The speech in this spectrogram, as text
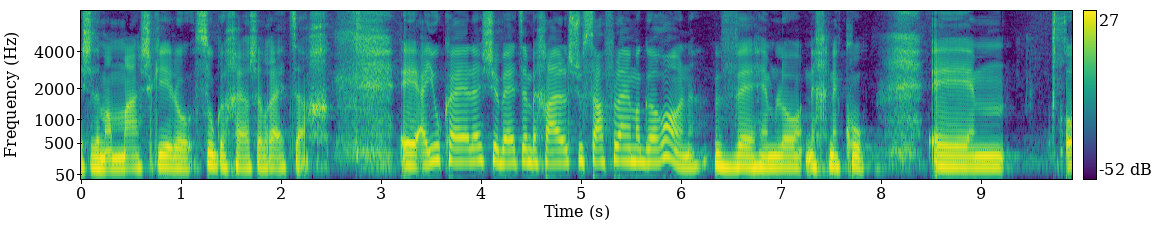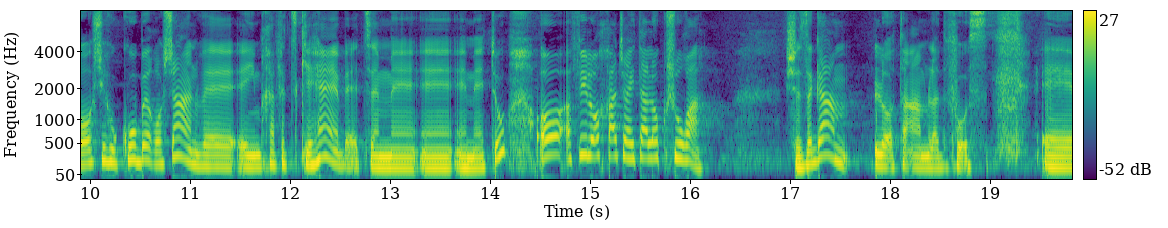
שזה ממש כאילו סוג אחר של רצח. היו כאלה שבעצם בכלל שוסף להם הגרון והם לא נחנקו. או שהוכו בראשן ועם חפץ כהה בעצם אה, אה, הם מתו, או אפילו אחת שהייתה לא קשורה, שזה גם לא טעם לדפוס. אה,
